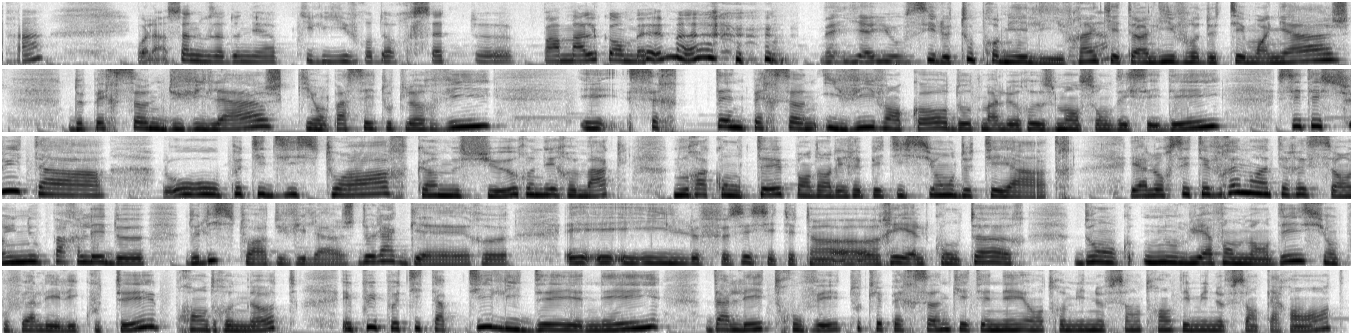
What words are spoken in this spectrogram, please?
Voilà, ça nous a donné un petit livre de recettes euh, pas mal quand même. Hein. Mais il y a eu aussi le tout premier livre, hein, qui est un livre de témoignages de personnes du village qui ont passé toute leur vie. Et certains Certaines personnes y vivent encore, d'autres malheureusement sont décédées. C'était suite aux petites histoires qu'un monsieur, René Remacle, nous racontait pendant les répétitions de théâtre. Et alors c'était vraiment intéressant. Il nous parlait de, l'histoire du village, de la guerre. Euh, et, il le faisait, c'était un, réel conteur. Donc nous lui avons demandé si on pouvait aller l'écouter, prendre note. Et puis petit à petit, l'idée est née d'aller trouver toutes les personnes qui étaient nées entre 1930 et 1940.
